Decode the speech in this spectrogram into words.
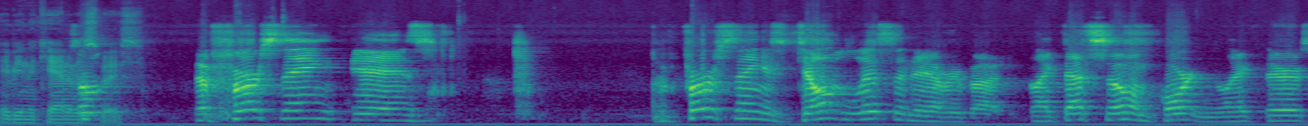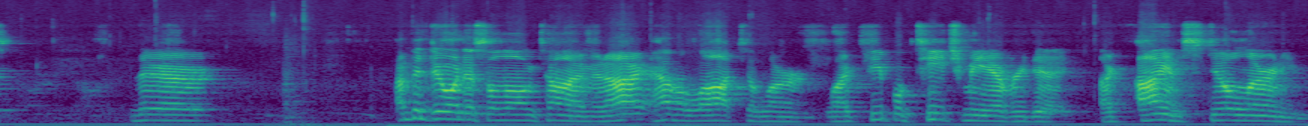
maybe in the cannabis So- space? The first thing is the first thing is don't listen to everybody. Like that's so important. Like there's there I've been doing this a long time and I have a lot to learn. Like people teach me every day. Like I am still learning.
